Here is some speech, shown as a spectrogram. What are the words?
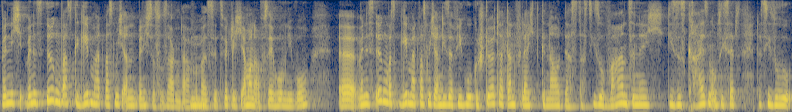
wenn, ich, wenn es irgendwas gegeben hat, was mich an, wenn ich das so sagen darf, mhm. aber es ist jetzt wirklich Jammern auf sehr hohem Niveau, äh, wenn es irgendwas gegeben hat, was mich an dieser Figur gestört hat, dann vielleicht genau das, dass die so wahnsinnig, dieses Kreisen um sich selbst, dass sie so,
